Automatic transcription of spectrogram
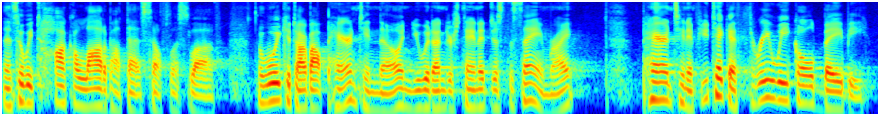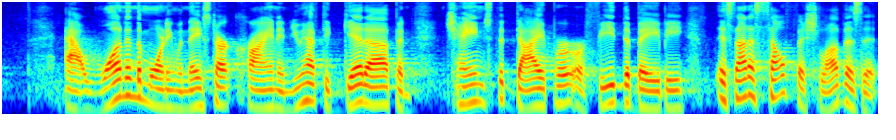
And so we talk a lot about that selfless love. We could talk about parenting, though, and you would understand it just the same, right? Parenting, if you take a three week old baby at one in the morning when they start crying and you have to get up and change the diaper or feed the baby, it's not a selfish love, is it?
